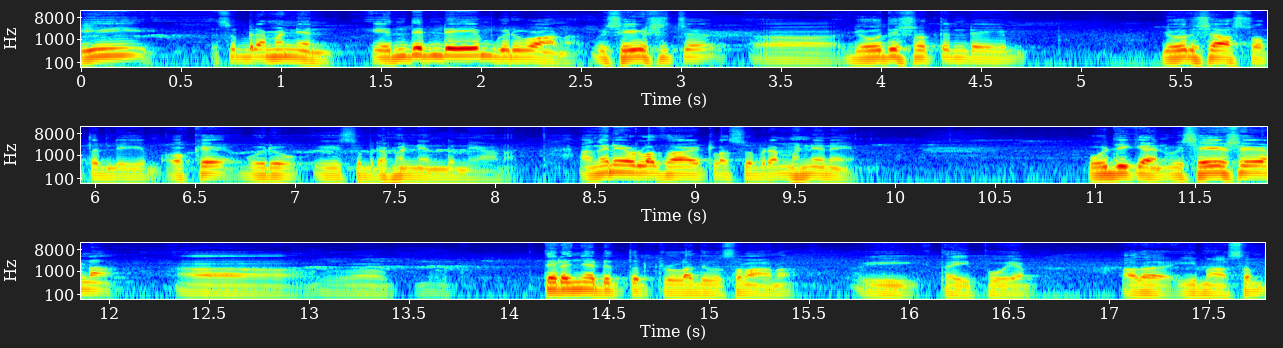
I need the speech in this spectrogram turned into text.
ഈ സുബ്രഹ്മണ്യൻ എന്തിന്റെയും ഗുരുവാണ്. വിശേഷിച്ച് ജ്യോതിഷത്തിന്റെയും ജ്യോതിശാസ്ത്രത്തിന്റെയും ഒക്കെ ഗുരു ഈ സുബ്രഹ്മണ്യൻ തന്നെയാണ്. അങ്ങനെയുള്ളതായിട്ടുള്ള സുബ്രഹ്മണ്യനെ പൂജിക്കാൻ വിശേഷേണ തിരഞ്ഞെടുത്തിട്ടുള്ള ദിവസമാണ് ഈ തൈപ്പൂയം. അത് ഈ മാസം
